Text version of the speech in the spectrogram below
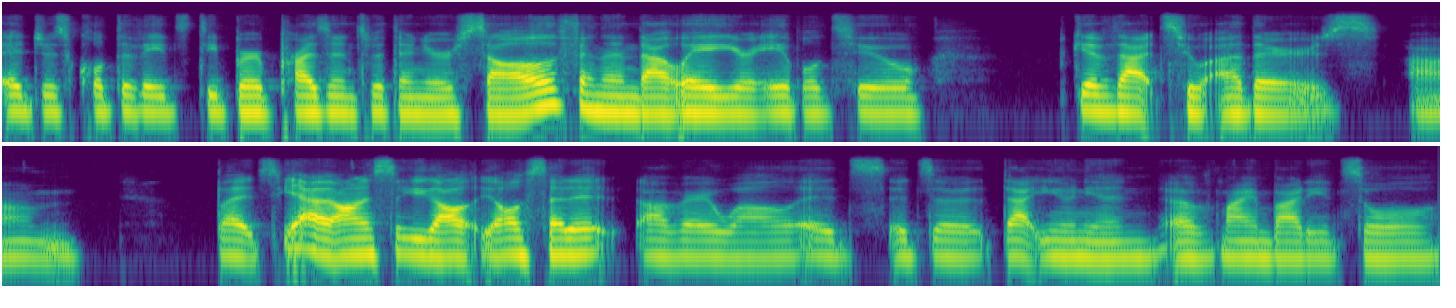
it just cultivates deeper presence within yourself and then that way you're able to give that to others um, but yeah honestly y'all y'all said it uh, very well. It's it's a that union of mind body and soul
